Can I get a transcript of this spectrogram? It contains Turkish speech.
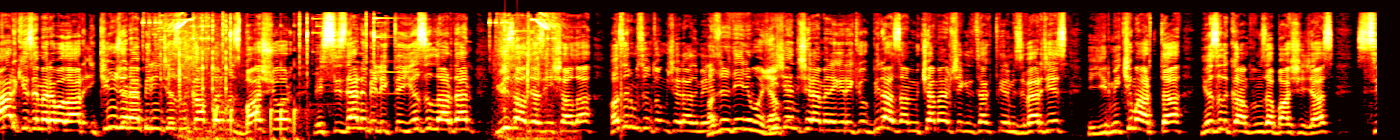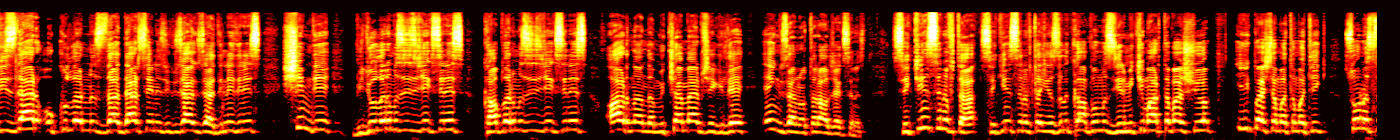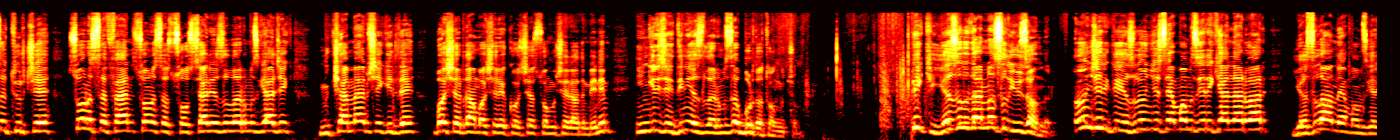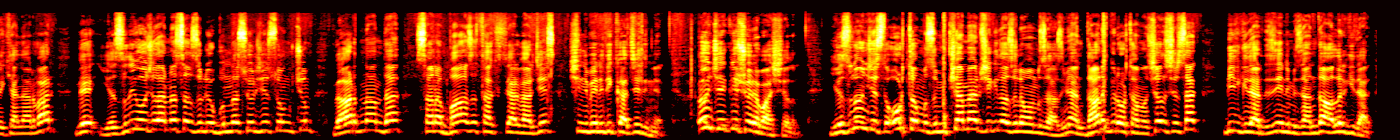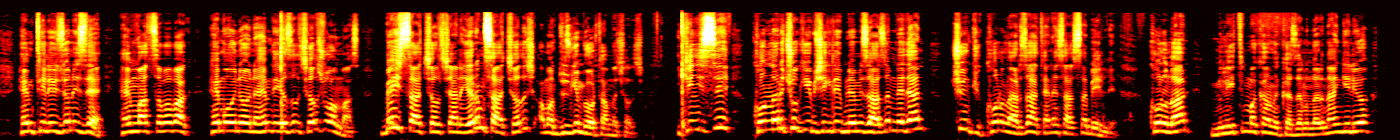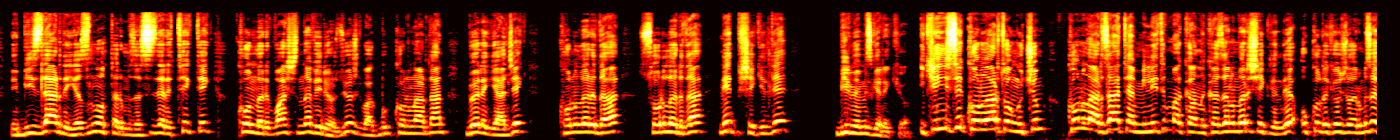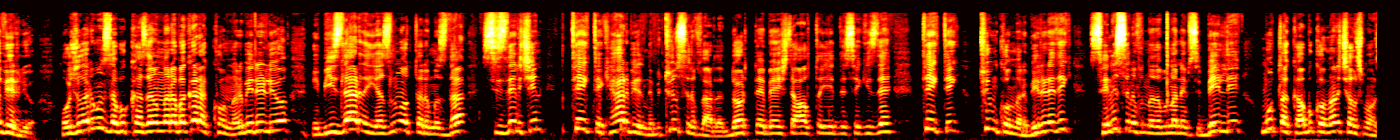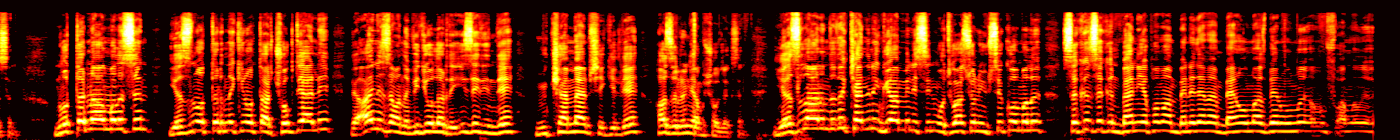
Herkese merhabalar. İkinci dönem birinci yazılı kamplarımız başlıyor ve sizlerle birlikte yazılılardan yüz alacağız inşallah. Hazır mısın Tonguç Eladım benim? Hazır değilim hocam. Hiç endişelenmene gerek yok. Birazdan mükemmel bir şekilde taktiklerimizi vereceğiz ve 22 Mart'ta yazılı kampımıza başlayacağız. Sizler okullarınızda derslerinizi güzel güzel dinlediniz. Şimdi videolarımızı izleyeceksiniz, kamplarımızı izleyeceksiniz. Ardından da mükemmel bir şekilde en güzel notlar alacaksınız. 8. sınıfta, 8. sınıfta yazılı kampımız 22 Mart'ta başlıyor. İlk başta matematik, sonrasında Türkçe, sonrasında fen, sonrasında sosyal yazılarımız gelecek. Mükemmel bir şekilde başarıdan başarıya koşacağız Tonguç evladım benim. İngilizce din yazılarımız da burada Tonguç'um. Peki yazılıdan nasıl yüz alınır? Öncelikle yazılı öncesi yapmamız gerekenler var. Yazılı anda yapmamız gerekenler var. Ve yazılıyı hocalar nasıl hazırlıyor bunu da söyleyeceğiz Songuç'um. Ve ardından da sana bazı taktikler vereceğiz. Şimdi beni dikkatli dinle. Öncelikle şöyle başlayalım. Yazılı öncesinde ortamımızı mükemmel bir şekilde hazırlamamız lazım. Yani dağınık bir ortamda çalışırsak bilgiler de zihnimizden dağılır gider. Hem televizyon izle, hem WhatsApp'a bak, hem oyun oyna hem de yazılı çalış olmaz. Beş saat çalışacağına yarım saat çalış ama düzgün bir ortamda çalış. İkincisi konuları çok iyi bir şekilde bilmemiz lazım. Neden? Çünkü konular zaten esasla belli. Konular Milli Eğitim Bakanlığı kazanımlarından geliyor ve bizler de yazılı notlarımızda sizlere tek tek konuları başlığında veriyoruz. Diyoruz ki bak bu konulardan böyle gelecek. Konuları da soruları da net bir şekilde bilmemiz gerekiyor. İkincisi konular Tonguç'um. Konular zaten Milli Eğitim Bakanlığı kazanımları şeklinde okuldaki hocalarımıza veriliyor. Hocalarımız da bu kazanımlara bakarak konuları belirliyor ve bizler de yazılı notlarımızda sizler için tek tek her birinde bütün sınıflarda 4'te, 5'te, 6'da, 7'de, 8'de tek tek tüm konuları belirledik. Senin sınıfında da bunların hepsi belli. Mutlaka bu konulara çalışmalısın. Notlarını almalısın. Yazı notlarındaki notlar çok değerli ve aynı zamanda videoları da izlediğinde mükemmel bir şekilde hazırlığını yapmış olacaksın. Yazılı anında da kendine güvenmelisin. Motivasyonun yüksek olmalı. Sakın sakın ben yapamam, ben edemem, ben olmaz, ben olmaz,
